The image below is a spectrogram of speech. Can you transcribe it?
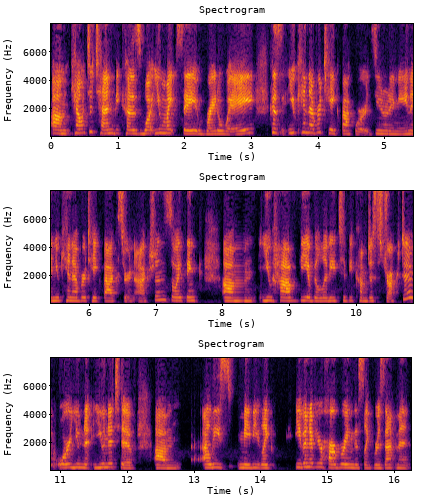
um, count to 10 because what you might say right away, because you can never take back words, you know what I mean? And you can never take back certain actions. So I think um, you have the ability to become destructive or you, you unitive um, at least maybe like even if you're harboring this like resentment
